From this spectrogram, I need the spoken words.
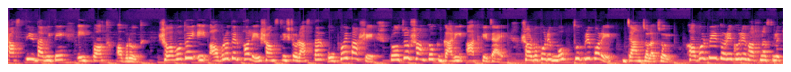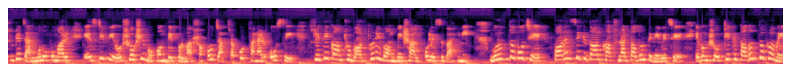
শাস্তির দাবিতে এই পথ অবরোধ। স্বভাবতই এই অবরোধের ফলে সংশ্লিষ্ট রাস্তার উভয় পাশে প্রচুর সংখ্যক গাড়ি আটকে যায়। সর্বোপরি মুখ থুবড়ে পড়ে যান চলাচল। খবর পেয়ে তড়িঘড়ি ঘটনাস্থলে ছুটে যান মহকুমার এসডিপিও শশী মোহন দেববর্মা সহ যাত্রাপুর থানার ওসি, স্মৃতিকণ্ঠ বর্ধন এবং বিশাল পুলিশ বাহিনী। গুরুত্ব বুঝে ফরেন্সিক দল ঘটনার তদন্তে নেমেছে এবং সঠিক তদন্তক্রমে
